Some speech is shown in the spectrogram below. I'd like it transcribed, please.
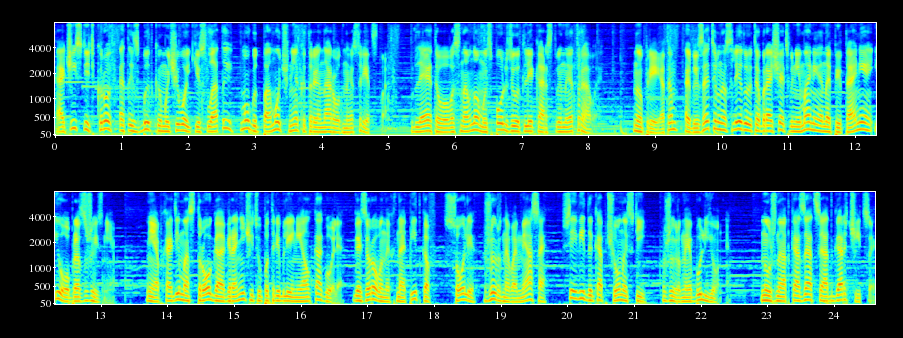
Очистить кровь от избытка мочевой кислоты могут помочь некоторые народные средства. Для этого в основном используют лекарственные травы. Но при этом обязательно следует обращать внимание на питание и образ жизни. Необходимо строго ограничить употребление алкоголя, газированных напитков, соли, жирного мяса, все виды копченостей, жирные бульоны. Нужно отказаться от горчицы,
